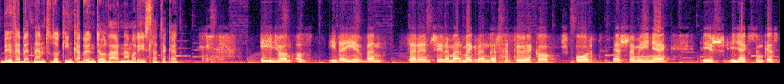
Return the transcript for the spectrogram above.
bővebbet nem tudok, inkább öntől várnám a részleteket. Így van, az idei évben szerencsére már megrendezhetőek a sport események, és igyekszünk ezt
